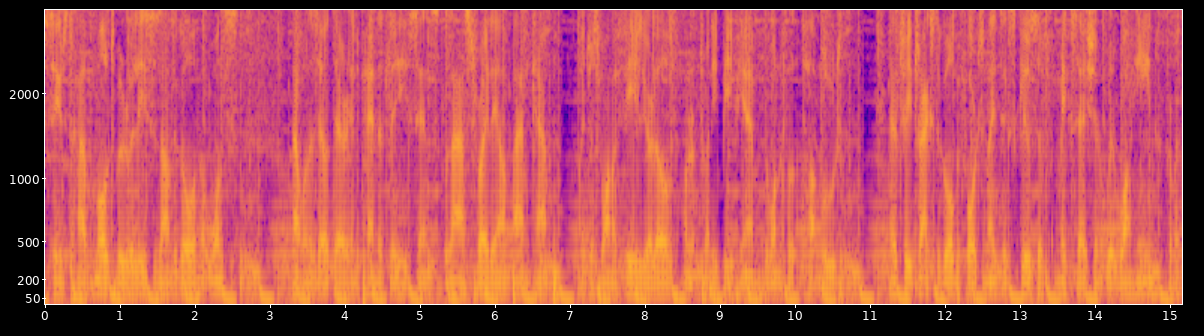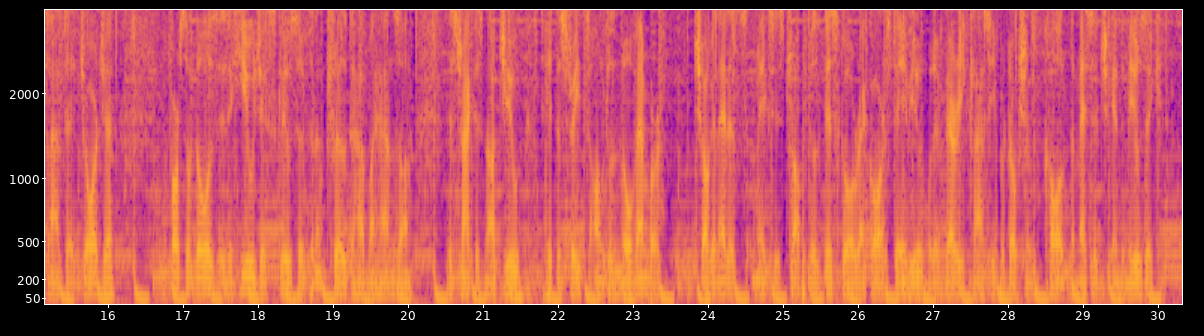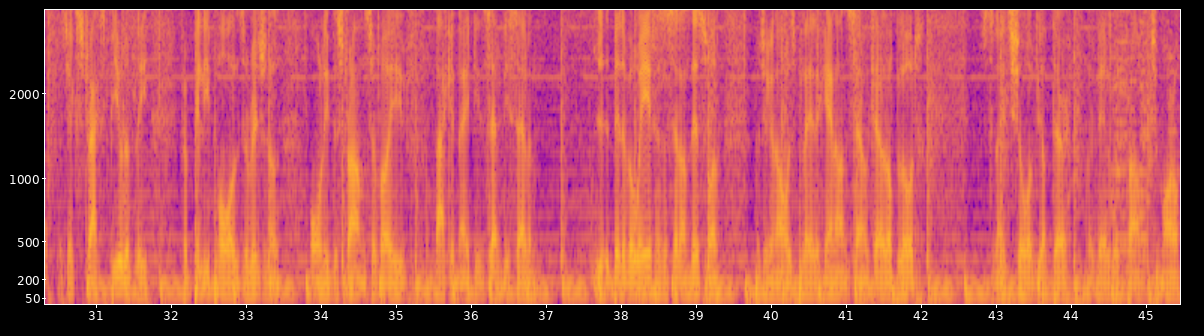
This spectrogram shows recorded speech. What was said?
Seems to have multiple releases on the go at once. That one is out there independently since last Friday on Bandcamp. I just want to feel your love, 120 BPM, the wonderful Hot Mood. Now, three tracks to go before tonight's exclusive mix session with Waheen from Atlanta, Georgia. The first of those is a huge exclusive that I'm thrilled to have my hands on. This track is not due to hit the streets until November. Chuggin Edits makes his tropical disco records debut with a very classy production called The Message in the Music, which extracts beautifully from Billy Paul's original Only the Strong Survive from back in 1977. A little bit of a wait, as I said on this one, but you can always play it again on SoundCloud upload. Tonight's show will be up there, available from tomorrow.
